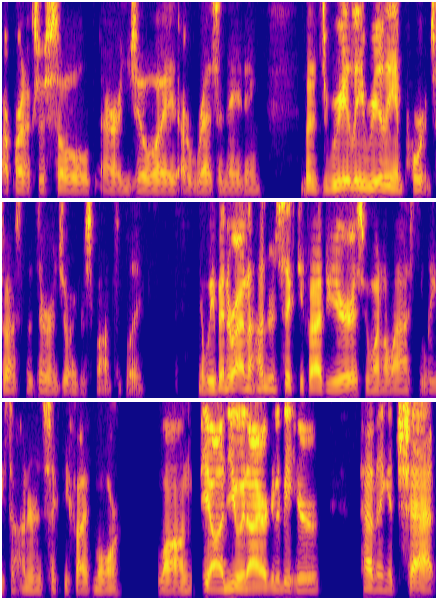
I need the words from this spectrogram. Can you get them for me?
our products are sold, are enjoyed, are resonating, but it's really, really important to us that they're enjoyed responsibly. And we've been around 165 years. We want to last at least 165 more, long beyond you and I are going to be here having a chat.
